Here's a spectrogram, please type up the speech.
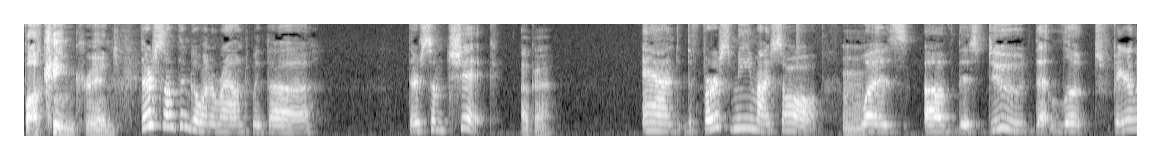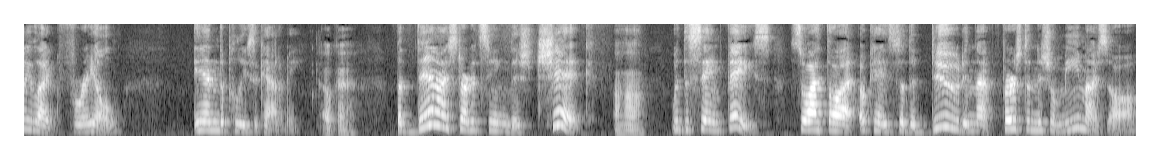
fucking cringe. there's something going around with uh there's some chick Okay. and the first meme i saw Mhm. was of this dude that looked fairly like frail in the police academy Okay. but then i started seeing this chick Uh huh. With the same face. So I thought, okay, so the dude in that first initial meme I saw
